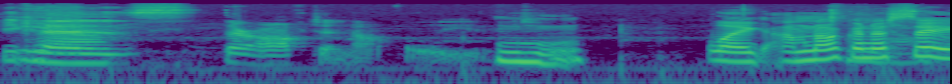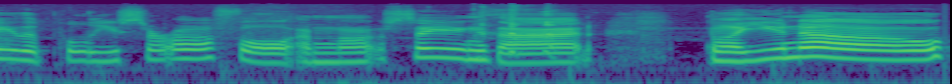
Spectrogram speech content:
because they're often not believed. hmm Like, I'm not gonna say the police are awful. I'm not saying that. but you know.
